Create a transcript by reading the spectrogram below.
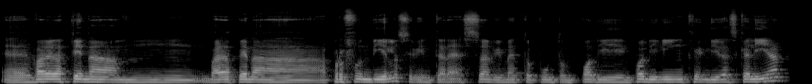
Eh, vale, la pena, mh, mm, vale la pena approfondirlo se vi interessa. Vi metto appunto un po' di, un po di link in didascalia.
